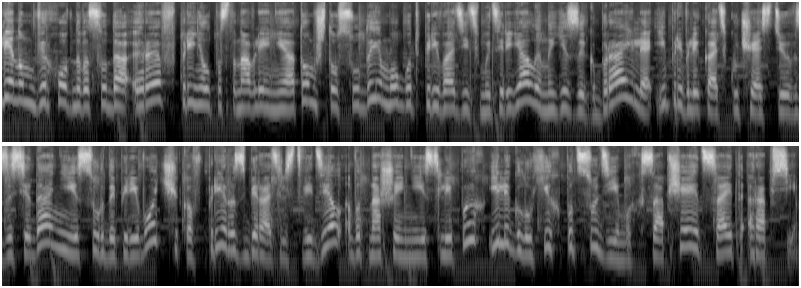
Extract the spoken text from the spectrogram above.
Пленум Верховного суда РФ принял постановление о том, что суды могут переводить материалы на язык Брайля и привлекать к участию в заседании сурдопереводчиков при разбирательстве дел в отношении слепых или глухих подсудимых, сообщает сайт РАПСИ.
